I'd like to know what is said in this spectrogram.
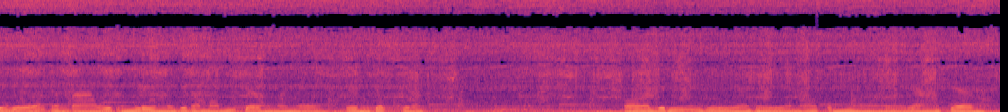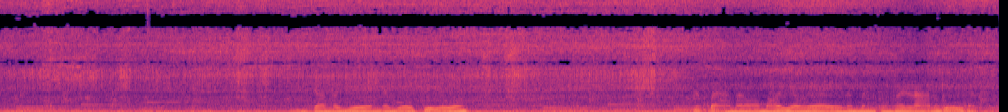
Lúc nào dũa ta quý cũng liêm đi chứ móng trơn mà nhẹ liêm chút vậy đó. Có dính gì thì nó cũng ờ, ra hết trơn. Cho người ta về, người ta dễ chịu các bạn nào mới vào nghề đó, mình cũng phải làm vậy đó.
